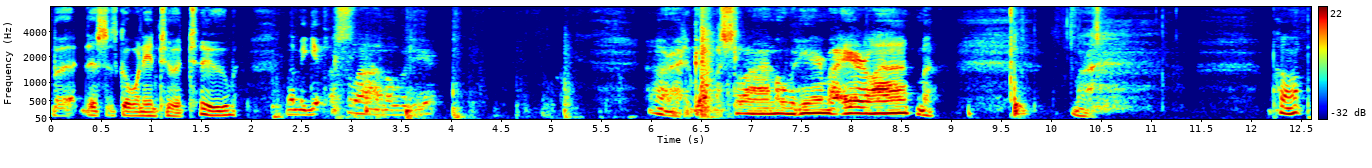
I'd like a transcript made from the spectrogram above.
but this is going into a tube. Let me get my slime over here. All right, I've got my slime over here, my air line, my, my pump.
